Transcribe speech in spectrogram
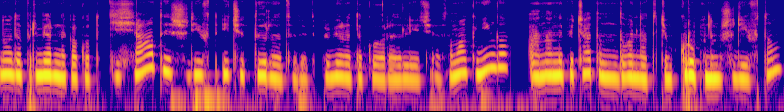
Ну, это примерно как вот 10 шрифт и 14. Это примерно такое различие. Сама книга, она напечатана довольно таким крупным шрифтом.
